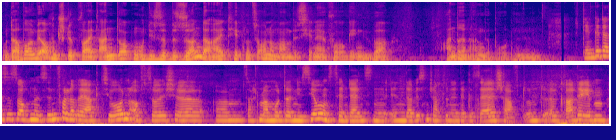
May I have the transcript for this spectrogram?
Und da wollen wir auch ein Stück weit andocken und diese Besonderheit hebt uns auch noch mal ein bisschen hervor gegenüber anderen Angeboten. Ich denke, das ist auch eine sinnvolle Reaktion auf solche, ähm, sag ich mal, Modernisierungstendenzen in der Wissenschaft und in der Gesellschaft. Und äh, gerade eben,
